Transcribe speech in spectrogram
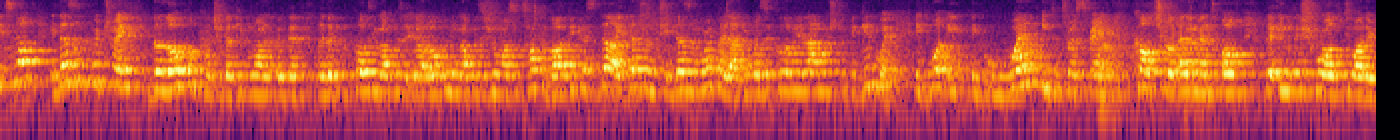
it's not, it doesn't portray the local culture that people want, the, that the closing opposi uh, opening opposition wants to talk about because no, it doesn't, it doesn't work like that. It was a colonial language to begin with. It, it, it went into transferring cultural elements of the English world to other,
